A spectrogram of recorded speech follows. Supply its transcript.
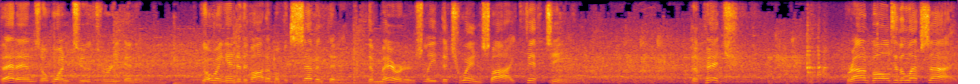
That ends a 1 2 3 inning. Going into the bottom of the seventh inning, the Mariners lead the Twins by 15. The pitch. Ground ball to the left side.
